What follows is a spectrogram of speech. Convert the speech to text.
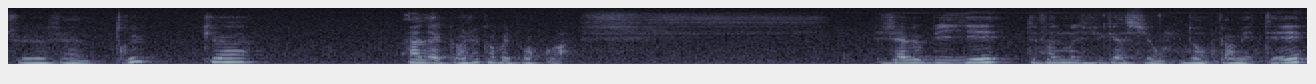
Je vais faire un truc. Ah, d'accord, j'ai compris pourquoi. J'avais oublié de faire une modification. Donc, permettez.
